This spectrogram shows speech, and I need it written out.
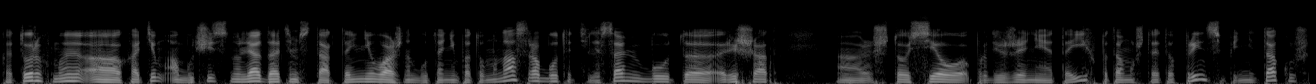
которых мы а, хотим обучить с нуля, дать им старт. И неважно, будут они потом у нас работать или сами будут а, решат, а, что SEO продвижение это их, потому что это в принципе не так уж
